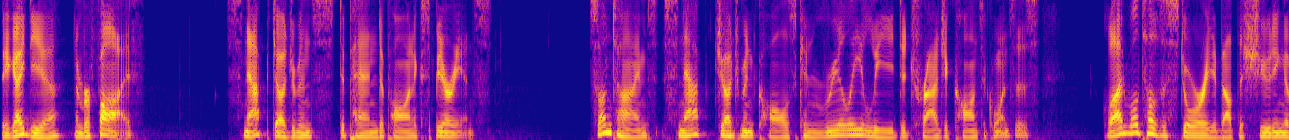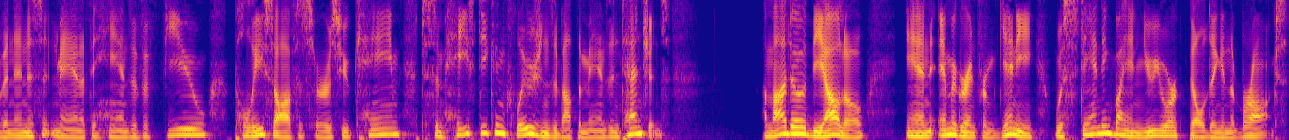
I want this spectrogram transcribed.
Big idea number five snap judgments depend upon experience. Sometimes snap judgment calls can really lead to tragic consequences. Gladwell tells a story about the shooting of an innocent man at the hands of a few police officers who came to some hasty conclusions about the man's intentions. Amadou Diallo, an immigrant from Guinea, was standing by a New York building in the Bronx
